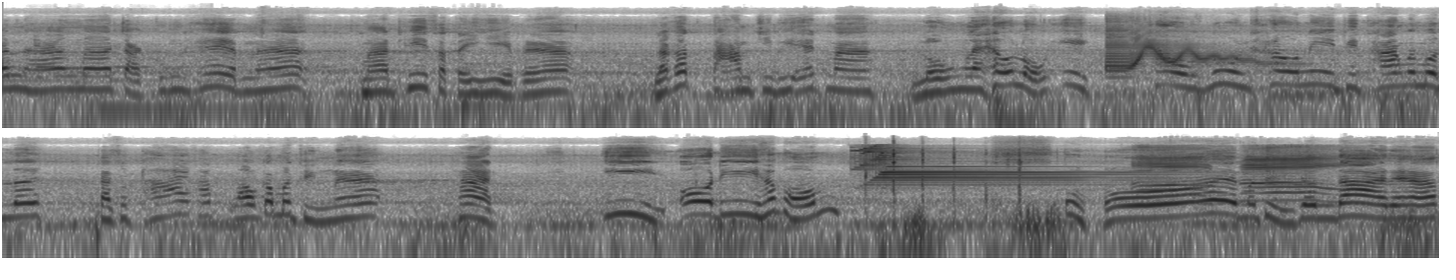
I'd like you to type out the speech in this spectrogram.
ดินทางมาจากกรุงเทพนะฮะ มาที่สตีหีบนะฮะ แล้วก็ตาม GPS มาหลงแล้วหลงอีก เข้านู่นเข้านี่ผิดทางไปหมดเลย แต่สุดท้ายครับเราก็มาถึงนะฮะ หาด EOD ครับผม โอ้โห มาถึงจนได้นะครับ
